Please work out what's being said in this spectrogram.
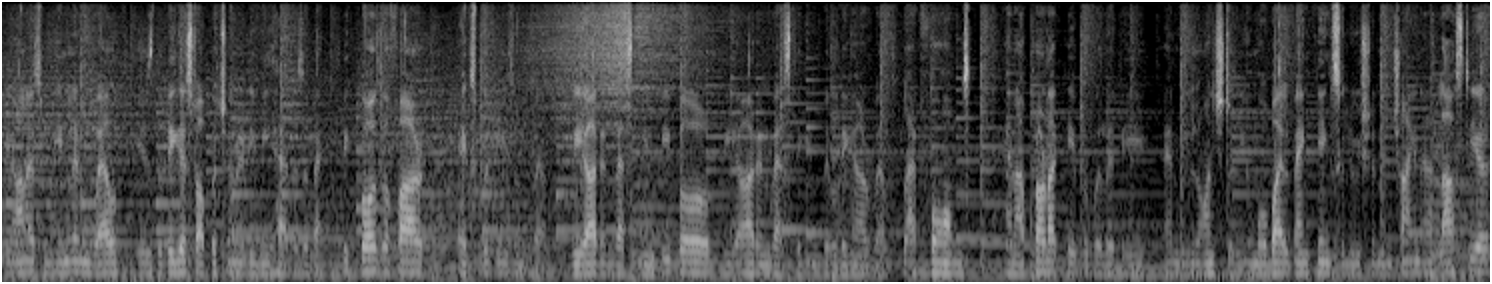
To be honest, mainland wealth is the biggest opportunity we have as a bank because of our expertise in wealth. We are investing in people, we are investing in building our wealth platforms and our product capability. And we launched a new mobile banking solution in China last year.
